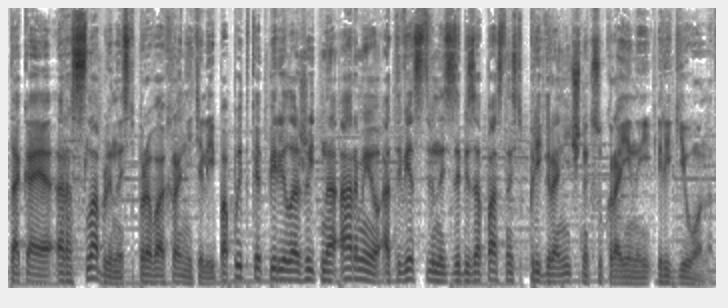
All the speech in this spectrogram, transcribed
Такая расслабленность правоохранителей – попытка переложить на армию ответственность за безопасность приграничных с Украиной регионов.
